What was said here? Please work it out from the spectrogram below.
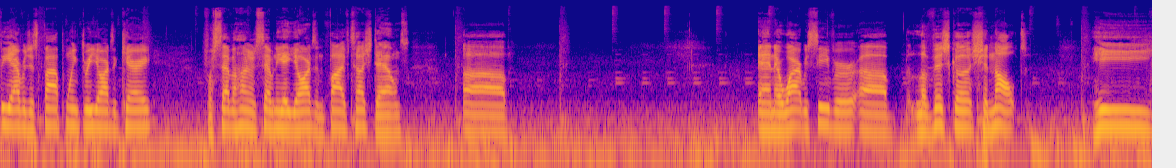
he averages 5.3 yards a carry for 778 yards and five touchdowns. Uh, and their wide receiver uh, Laviska Shenault, he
